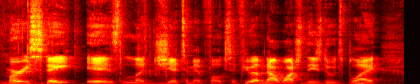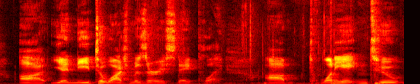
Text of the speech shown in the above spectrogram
Murray State is legitimate, folks. If you have not watched these dudes play, uh, you need to watch Missouri State play. Um, 28 and 2,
